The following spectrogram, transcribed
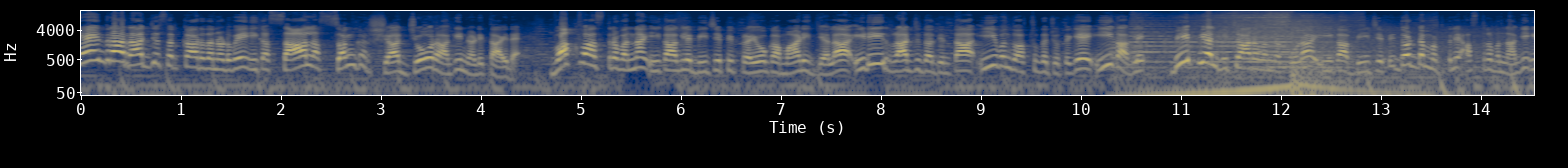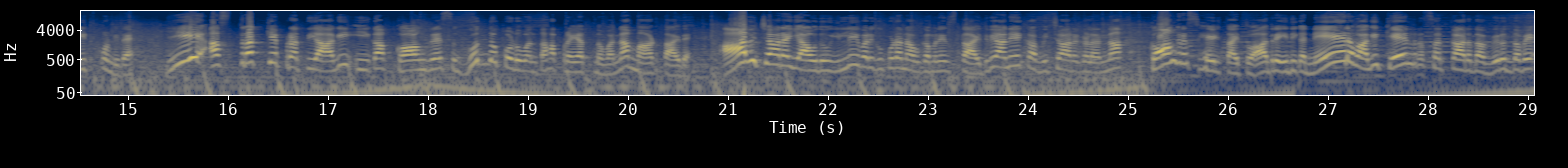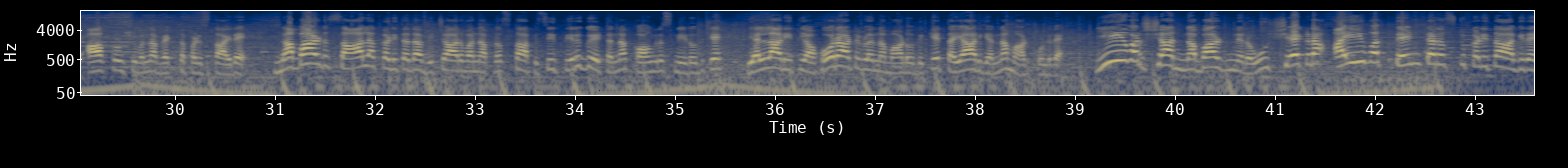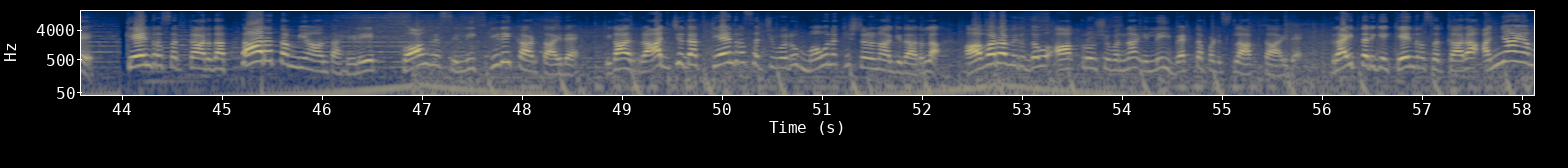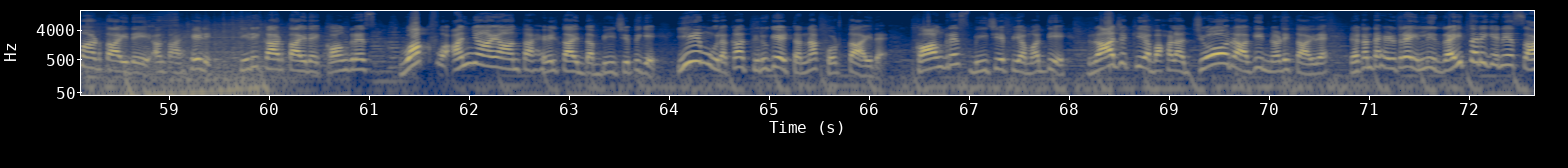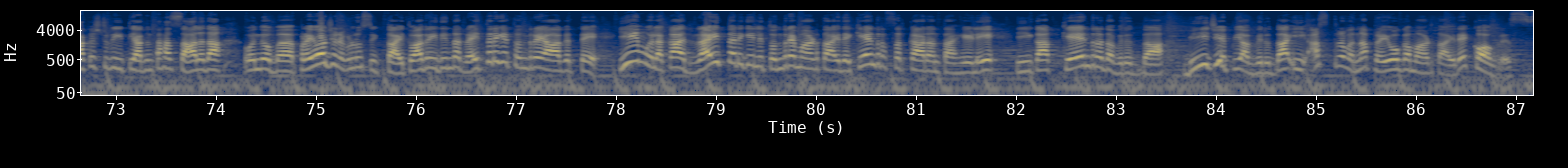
ಕೇಂದ್ರ, ರಾಜ್ಯ ಸರ್ಕಾರದ ನಡುವೆ ಈಗ ಸಾಲ ಸಂಘರ್ಷ ಜೋರಾಗಿ ನಡೀತಾ ಇದೆ. ವಕ್ಫ್ ಅಸ್ತ್ರವನ್ನ ಈಗಾಗಲೇ ಬಿಜೆಪಿ ಪ್ರಯೋಗ ಮಾಡಿದ್ಯಲ್ಲ, ಇಡೀ ರಾಜ್ಯದಾದ್ಯಂತ ಈ ಒಂದು ಅಸ್ತ್ರದ ಜೊತೆಗೆ ಈಗಾಗಲೇ ಬಿಪಿಎಲ್ ವಿಚಾರವನ್ನ ಕೂಡ ಈಗ ಬಿಜೆಪಿ ದೊಡ್ಡ ಮಟ್ಟದಲ್ಲಿ ಅಸ್ತ್ರವನ್ನಾಗಿ ಇಟ್ಕೊಂಡಿದೆ. ಈ ಅಸ್ತ್ರಕ್ಕೆ ಪ್ರತಿಯಾಗಿ ಈಗ ಕಾಂಗ್ರೆಸ್ ಗುದ್ದು ಕೊಡುವಂತಹ ಪ್ರಯತ್ನವನ್ನ ಮಾಡ್ತಾ ಇದೆ. ಆ ವಿಚಾರ ಯಾವುದು? ಇಲ್ಲಿವರೆಗೂ ಕೂಡ ನಾವು ಗಮನಿಸ್ತಾ ಇದ್ವಿ. ಅನೇಕ ವಿಚಾರಗಳನ್ನ ಕಾಂಗ್ರೆಸ್ ಹೇಳ್ತಾ ಇತ್ತು. ಆದ್ರೆ ಇದೀಗ ನೇರವಾಗಿ ಕೇಂದ್ರ ಸರ್ಕಾರದ ವಿರುದ್ಧವೇ ಆಕ್ರೋಶವನ್ನ ವ್ಯಕ್ತಪಡಿಸ್ತಾ ಇದೆ. ನಬಾರ್ಡ್ ಸಾಲ ಕಡಿತದ ವಿಚಾರವನ್ನ ಪ್ರಸ್ತಾಪಿಸಿ ತಿರುಗೇಟನ್ನ ಕಾಂಗ್ರೆಸ್ ನೀಡೋದಕ್ಕೆ, ಎಲ್ಲಾ ರೀತಿಯ ಹೋರಾಟಗಳನ್ನ ಮಾಡೋದಕ್ಕೆ ತಯಾರಿಯನ್ನ ಮಾಡಿಕೊಂಡಿದೆ. ಈ ವರ್ಷ ನಬಾರ್ಡ್ ನೆರವು ಶೇಕಡ ಐವತ್ತೆಂಟರಷ್ಟು ಕಡಿತ ಆಗಿದೆ. ಕೇಂದ್ರ ಸರ್ಕಾರದ ತಾರತಮ್ಯ ಅಂತ ಹೇಳಿ ಕಾಂಗ್ರೆಸ್ ಇಲ್ಲಿ ಕಿಡಿಕಾಡ್ತಾ ಇದೆ. ಈಗ ರಾಜ್ಯದ ಕೇಂದ್ರ ಸಚಿವರು ಮೌನಕ್ಕೆ ಶರಣಾಗಿದ್ದಾರಲ್ಲ ಅವರ ವಿರುದ್ಧವೂ ಆಕ್ರೋಶವನ್ನ ಇಲ್ಲಿ ವ್ಯಕ್ತಪಡಿಸಲಾಗ್ತಾ ಇದೆ. ರೈತರಿಗೆ ಕೇಂದ್ರ ಸರ್ಕಾರ ಅನ್ಯಾಯ ಮಾಡ್ತಾ ಇದೆ ಅಂತ ಹೇಳಿ ಕಿಡಿಕಾಡ್ತಾ ಇದೆ ಕಾಂಗ್ರೆಸ್. ವಕ್ಫ್ ಅನ್ಯಾಯ ಅಂತ ಹೇಳ್ತಾ ಇದ್ದ ಬಿಜೆಪಿಗೆ ಈ ಮೂಲಕ ತಿರುಗೇಟನ್ನ ಕೊಡ್ತಾ ಇದೆ. ಕಾಂಗ್ರೆಸ್, ಬಿಜೆಪಿಯ ಮಧ್ಯೆ ರಾಜಕೀಯ ಬಹಳ ಜೋರಾಗಿ ನಡೀತಾ ಇದೆ. ಯಾಕಂತ ಹೇಳಿದ್ರೆ ಇಲ್ಲಿ ರೈತರಿಗೇನೆ ಸಾಕಷ್ಟು ರೀತಿಯಾದಂತಹ ಸಾಲದ ಒಂದು ಪ್ರಯೋಜನಗಳು ಸಿಗ್ತಾ ಇತ್ತು. ಆದ್ರೆ ಇದರಿಂದ ರೈತರಿಗೆ ತೊಂದರೆ ಆಗುತ್ತೆ. ಈ ಮೂಲಕ ರೈತರಿಗೆ ಇಲ್ಲಿ ತೊಂದರೆ ಮಾಡ್ತಾ ಇದೆ ಕೇಂದ್ರ ಸರ್ಕಾರ ಅಂತ ಹೇಳಿ ಈಗ ಕೇಂದ್ರದ ವಿರುದ್ಧ, ಬಿಜೆಪಿಯ ವಿರುದ್ಧ ಈ ಅಸ್ತ್ರವನ್ನ ಪ್ರಯೋಗ ಮಾಡ್ತಾ ಇದೆ ಕಾಂಗ್ರೆಸ್.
